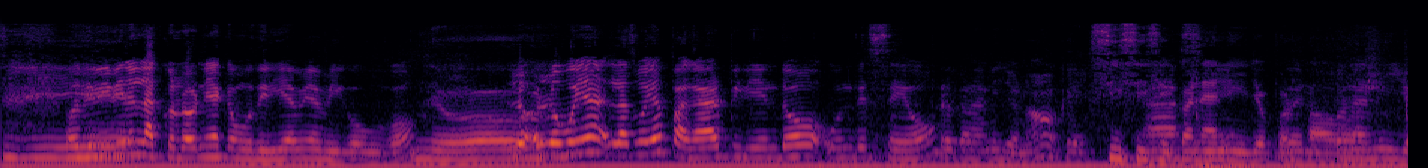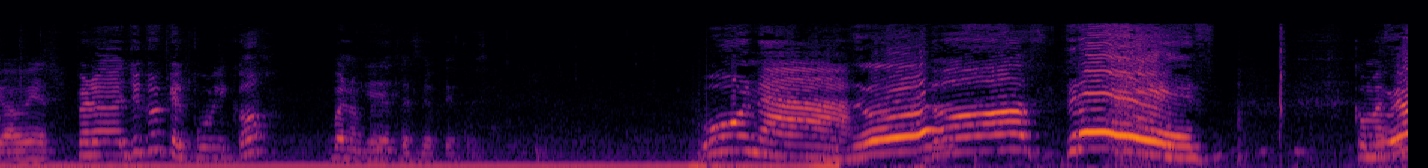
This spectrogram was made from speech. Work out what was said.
O de vivir en la colonia, como diría mi amigo Hugo. No. Lo, lo voy a, las voy a pagar pidiendo un deseo. Pero con anillo, ¿no? Ok. Sí, sí, sí, Ah, con sí. anillo, por Bueno, favor. Con anillo, a ver. Pero yo creo que el público. Bueno, pídete ese, pídete. Una. Dos, Dos. tres. Como ¡Bravo!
